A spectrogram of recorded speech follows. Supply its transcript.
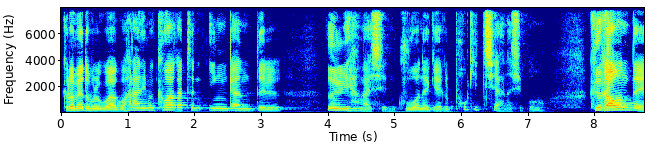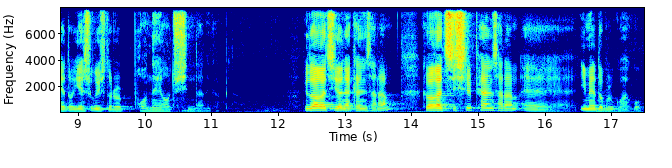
그럼에도 불구하고 하나님은 그와 같은 인간들을 향하신 구원의 계획을 포기치 않으시고 그 가운데에도 예수 그리스도를 보내어 주신다는 유다와 같이 연약한 사람, 그와 같이 실패한 사람임에도 불구하고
